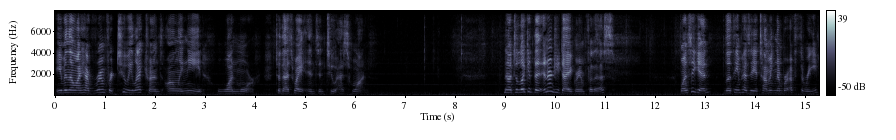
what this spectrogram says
Even though I have room for two electrons, I only need one more. So that's why it ends in 2s1. Now to look at the energy diagram for this, once again, lithium has the atomic number of 3.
